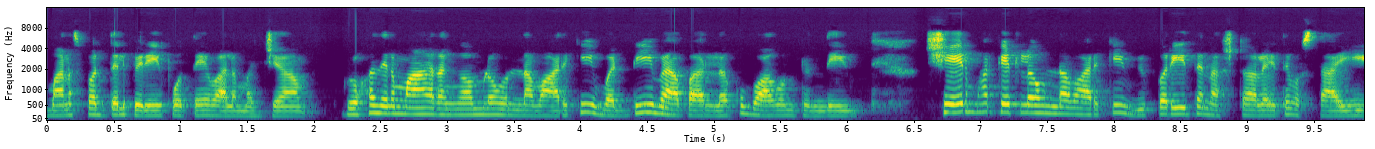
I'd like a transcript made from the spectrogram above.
మనస్పర్ధలు పెరిగిపోతాయి వాళ్ళ మధ్య. గృహ నిర్మాణ రంగంలో ఉన్న వారికి వడ్డీ వ్యాపారులకు బాగుంటుంది. షేర్ మార్కెట్లో ఉన్న వారికి విపరీత నష్టాలు అయితే వస్తాయి.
